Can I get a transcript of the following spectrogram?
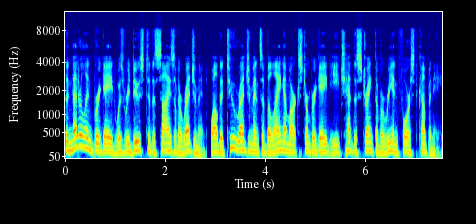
The Nederland Brigade was reduced to the size of a regiment, while the two regiments of the Langemarksturmbrigade each had the strength of a reinforced company.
